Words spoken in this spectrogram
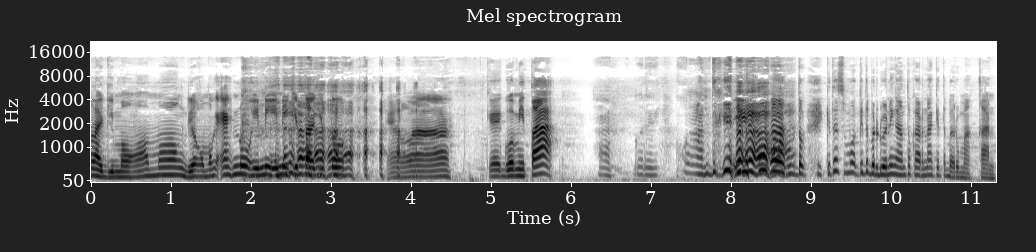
lagi mau ngomong dia ngomong eh nu ini ini kita gitu. Elah kayak gue minta ah gue dari kok ngantuk ya. Ngantuk. Kita semua kita berdua nih ngantuk karena kita baru makan.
